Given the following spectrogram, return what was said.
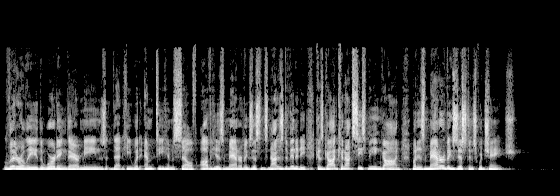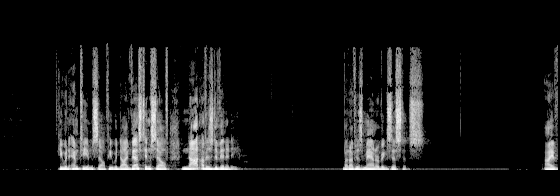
Literally, the wording there means that he would empty himself of his manner of existence, not his divinity, because God cannot cease being God, but his manner of existence would change. He would empty himself. He would divest himself not of his divinity, but of his manner of existence. I've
